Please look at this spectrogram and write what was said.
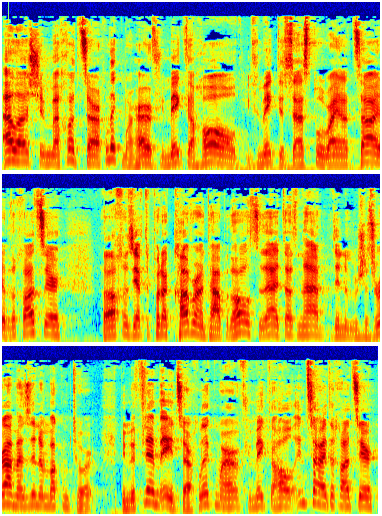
Ela shemachot tzarich likmar. However, if you make the hole, if you make the cesspool right outside of the chutzner, halach is you have to put a cover on top of the hole, so that it doesn't have din of rishas ram, has din of makom tur. Mifnim ain't tzarich likmar. If you make the hole inside the chutzner,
